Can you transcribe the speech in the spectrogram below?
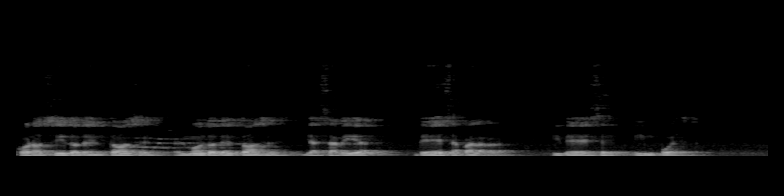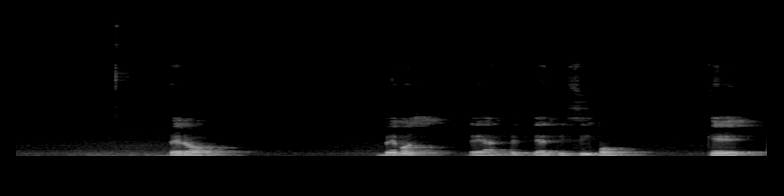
conocido de entonces, el mundo de entonces ya sabía de esa palabra y de ese impuesto. Pero vemos de antes, de anticipo, que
